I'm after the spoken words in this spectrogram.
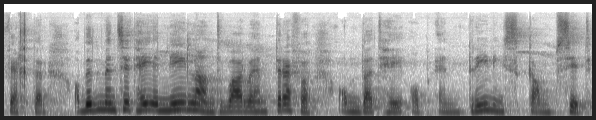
vechter. Op dit moment zit hij in Nederland, waar we hem treffen, omdat hij op een trainingskamp zit.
